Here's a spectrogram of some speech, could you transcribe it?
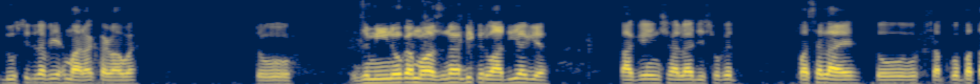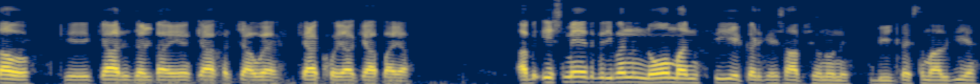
दूसरी तरफ़ ये हमारा खड़ा हुआ है। तो ज़मीनों का मुआवजना भी करवा दिया गया, ताकि इन जिस वक्त फ़सल आए तो सबको पता हो कि क्या रिज़ल्ट आए हैं, क्या ख़र्चा हुआ है, क्या खोया, क्या पाया। अब इसमें तकरीबन नौ मन फ़ी एकड़ के हिसाब से उन्होंने बीज का इस्तेमाल किया है।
